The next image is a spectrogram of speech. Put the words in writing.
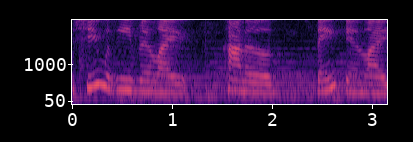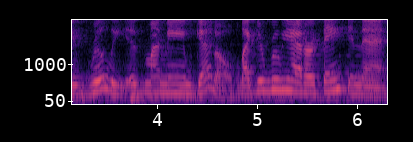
she was even like kind of thinking like, really, is my name ghetto? Like it really had her thinking that.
